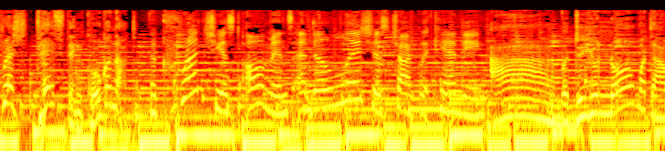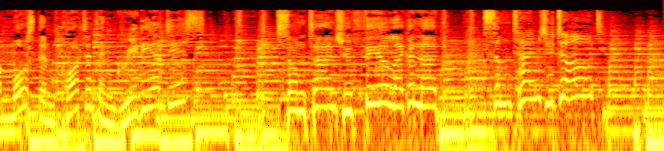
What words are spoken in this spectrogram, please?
fresh tasting coconut. The crunchiest almonds and delicious chocolate candy. Ah, but do you know what our most important ingredient is? Sometimes you feel like a nut. Sometimes you don't.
